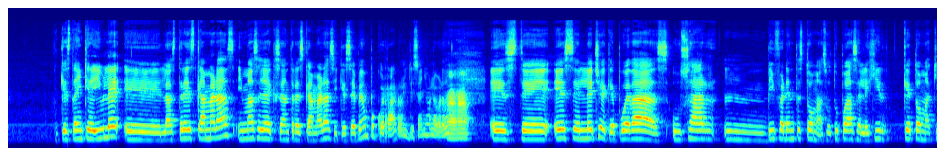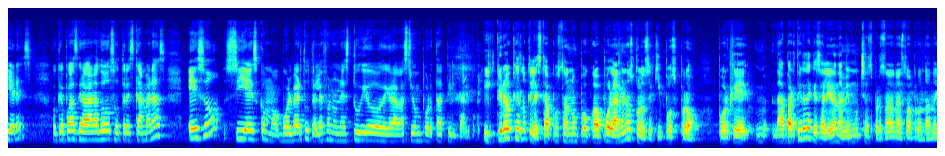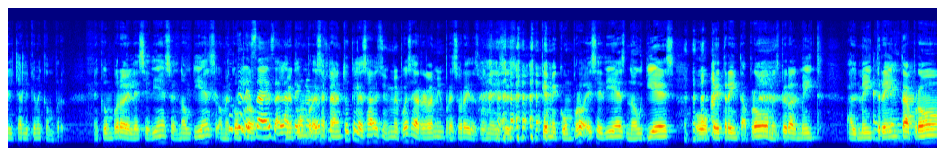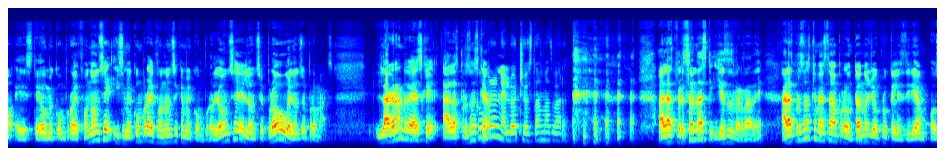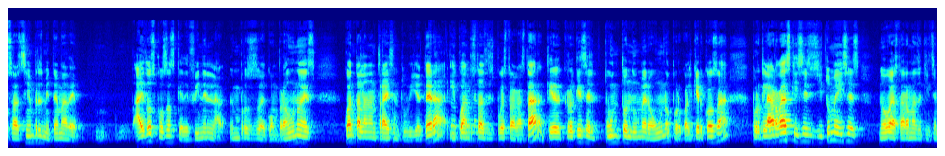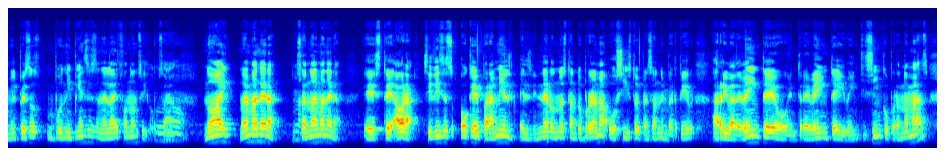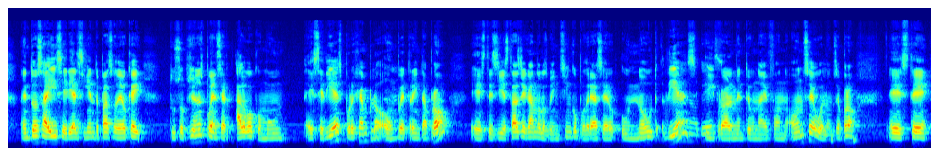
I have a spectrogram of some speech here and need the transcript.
que está increíble. eh, las tres cámaras, y más allá de que sean tres cámaras y que se ve un poco raro el diseño, la verdad, Ajá. este, es el hecho de que puedas usar mm, diferentes tomas o tú puedas elegir qué toma quieres o que puedas grabar a dos o tres cámaras. Eso sí es como volver tu teléfono un estudio de grabación portátil tal cual. Y creo que es lo que le está apostando un poco a Apple, al menos con los equipos Pro. Porque a partir de que salieron, a mí muchas personas me estado preguntando, oye Charlie, ¿qué me compro? ¿Me compro el S10 o el Note 10? ¿O me ¿Tú qué compro, le sabes a la me compro, exactamente, ¿tú qué le sabes? ¿Me puedes arreglar mi impresora y después me dices que me compro S10, Note 10 o P30 Pro? Me espero al Mate, al Mate El 30, 30. Pro, este, o me compro iPhone 11. Y si me compro iPhone 11, ¿qué me compro? ¿El 11, el 11 Pro o el 11 Pro Max? La gran realidad es que a las personas que... Compren el 8, está más barato. a las personas que, y eso es verdad, ¿eh? A las personas que me estaban preguntando, yo creo que les diría, o sea, siempre es mi tema de, hay dos cosas que definen la, un proceso de compra. Uno es cuánta lana traes en tu billetera y cuánto estás dispuesto a gastar, que creo que es el punto número uno por cualquier cosa, porque la verdad es que si, si tú me dices, no voy a gastar más de 15 mil pesos, pues ni pienses en el iPhone 11, hijo. o sea, no. no. hay, no hay manera, o sea, no hay manera. Este, ahora, si dices, ok, para mí el, el, dinero no es tanto problema, o si estoy pensando invertir arriba de 20 o entre 20 y 25, pero no más, entonces ahí sería el siguiente paso de, ok, tus opciones pueden ser algo como un S10, por ejemplo, o un P30 Pro, este, si estás llegando a los 25, podría ser un Note 10, y probablemente un iPhone 11 o el 11 Pro. Este,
